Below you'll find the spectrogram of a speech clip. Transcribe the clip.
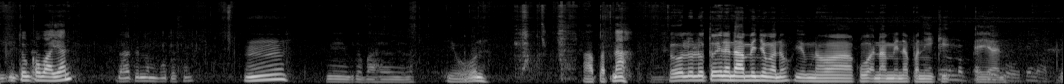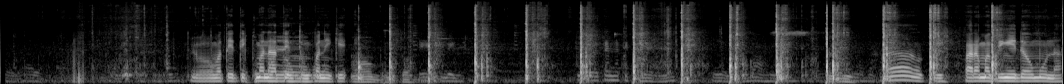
Itong kawayan? Dati ng butas yan. Hmm, Yung binabahay nila. yun. Apat na. So, lulutuin na namin yung ano, yung nakakuha namin na paniki. Ayan. So, matitikman natin tong paniki. Oo, oh, buto. Ah, okay. Para mapingi daw muna.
